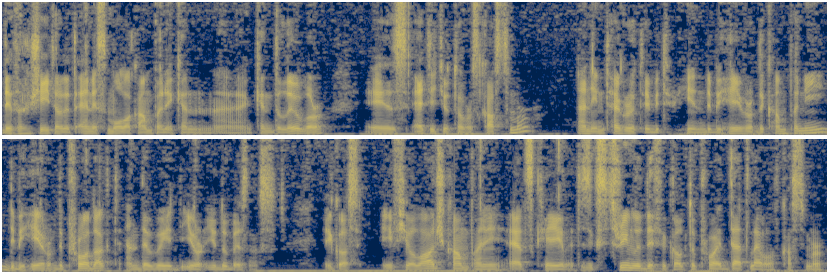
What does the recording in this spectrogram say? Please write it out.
differentiator that any smaller company can uh, can deliver is attitude towards customer and integrity between the behavior of the company, the behavior of the product, and the way you you do business. Because if you're a large company at scale, it is extremely difficult to provide that level of customer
